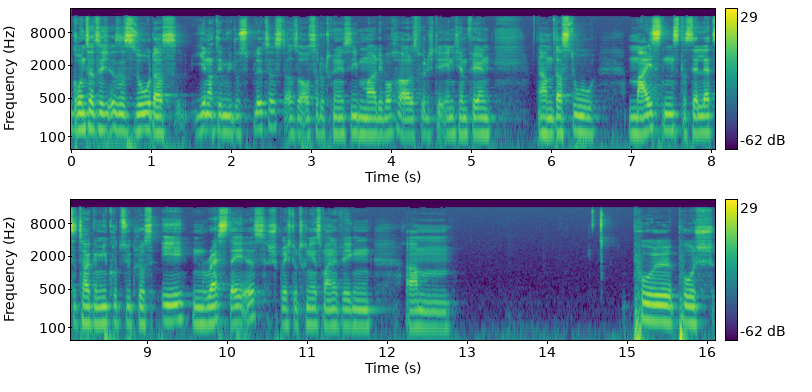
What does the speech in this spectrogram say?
grundsätzlich ist es so, dass je nachdem wie du splittest, also außer du trainierst siebenmal die Woche, aber das würde ich dir eh nicht empfehlen, ähm, dass du meistens, dass der letzte Tag im Mikrozyklus eh ein Rest Day ist, sprich du trainierst meinetwegen ähm, Pull, Push,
